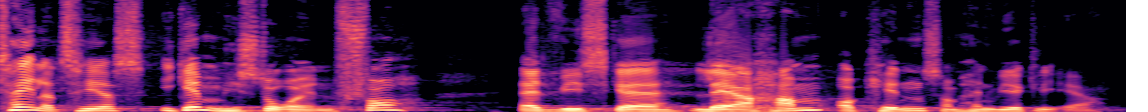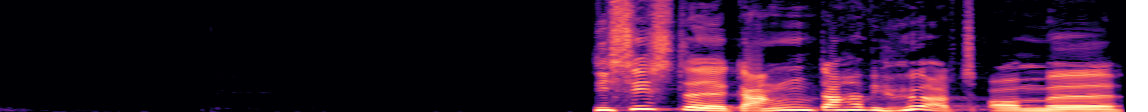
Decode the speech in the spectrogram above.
taler til os igennem historien, for at vi skal lære ham at kende, som han virkelig er. De sidste gange, der har vi hørt om, øh,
